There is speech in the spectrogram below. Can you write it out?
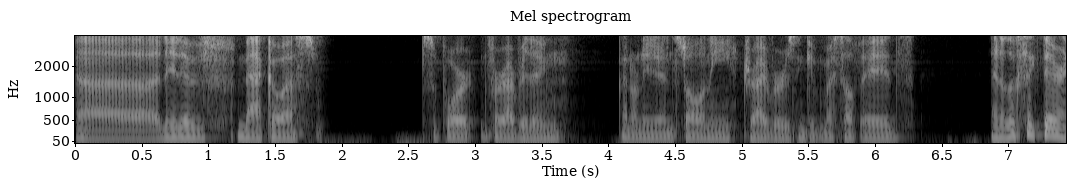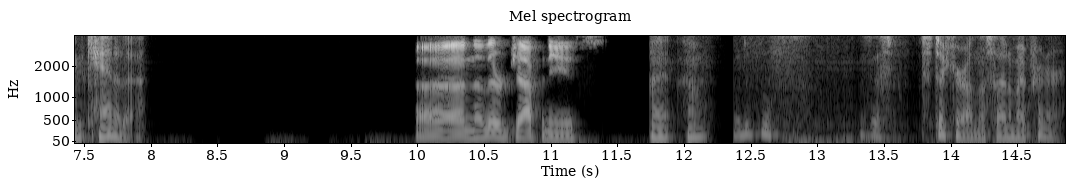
uh, native Mac OS support for everything. I don't need to install any drivers and give myself AIDS. And it looks like they're in Canada. Uh, another Japanese. I, oh, what is this? There's this sticker on the side of my printer.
